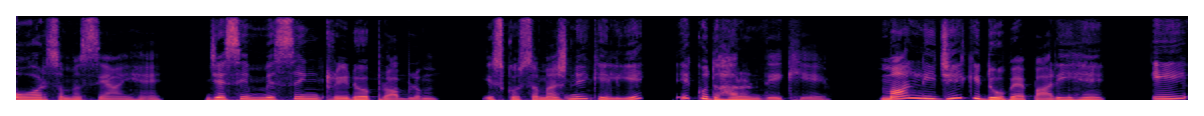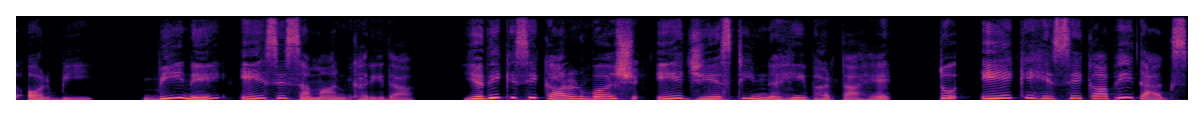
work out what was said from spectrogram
और समस्याएँ हैं, जैसे मिसिंग ट्रेडर प्रॉब्लम। इसको समझने के लिए एक उदाहरण देखिए। मान लीजिए कि दो व्यापारी हैं, ए और बी। बी ने ए से सामान खरीदा। यदि किसी कारणवश ए जीएसटी नहीं भरता है तो ए के हिस्से का भी टैक्स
